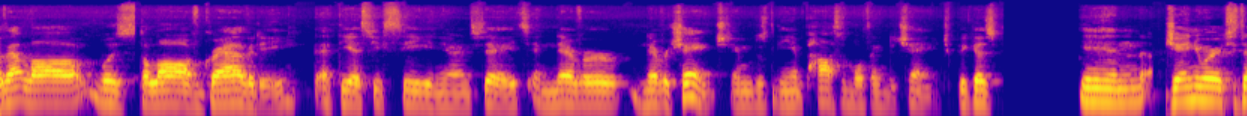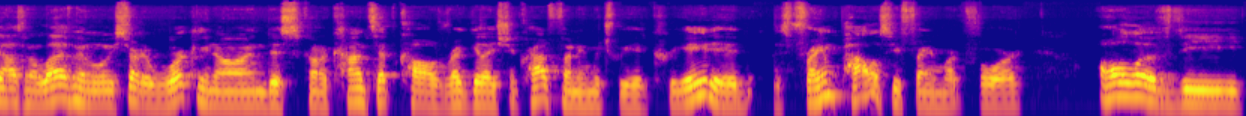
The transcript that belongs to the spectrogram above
So that law was the law of gravity at the SEC in the United States and never, never changed. It was the impossible thing to change because in January 2011, when we started working on this kind of concept called regulation crowdfunding, which we had created this frame policy framework for, all of the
